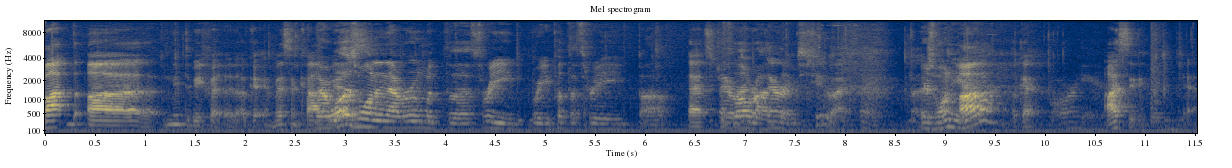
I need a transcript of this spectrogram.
But uh, need to be fitted. Okay, missing cog. There was one in that room with the three, where you put the three. Uh, That's true. Flow rod there were things. two, I think. there's one here. Ah, okay. More here. I see. Yeah.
